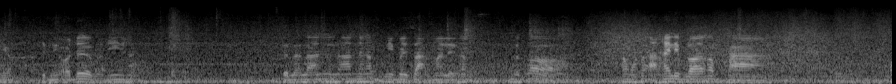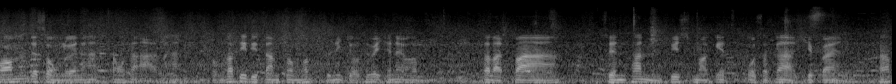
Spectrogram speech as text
นี่ครับ จะมีออเดอร์แบบนี้นะครับแต่ละร้านละร้านนะครับ มีใบสั่งมาเลยครับ แล้วก็ทำความสะอาดให้เรียบร้อยแล้วครับพาพร้อมจะส่งเลยนะฮะทำความสะอาดนะฮะผมครับที่ติดตามชมครับสุนิโจทเวชแนลครับ ตลาดปลาเซนทันฟิชมาร์เก็ตโอซาก้าเชปแปนครับ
